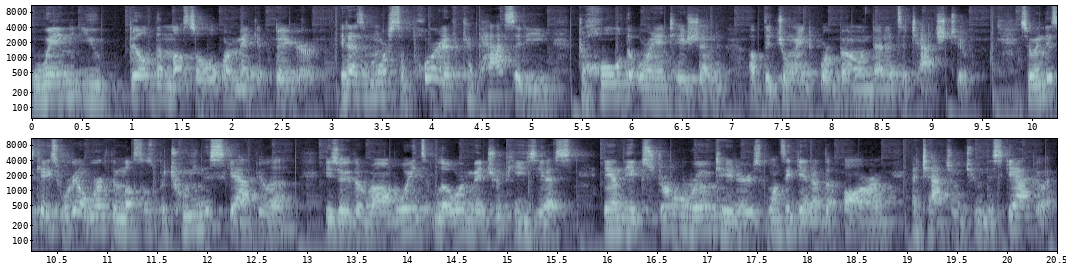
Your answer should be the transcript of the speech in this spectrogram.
when you build the muscle or make it bigger. It has a more supportive capacity to hold the orientation of the joint or bone that it's attached to. So in this case, we're gonna work the muscles between the scapula. These are the rhomboids, lower mid trapezius, and the external rotators, once again, of the arm attaching to the scapula.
